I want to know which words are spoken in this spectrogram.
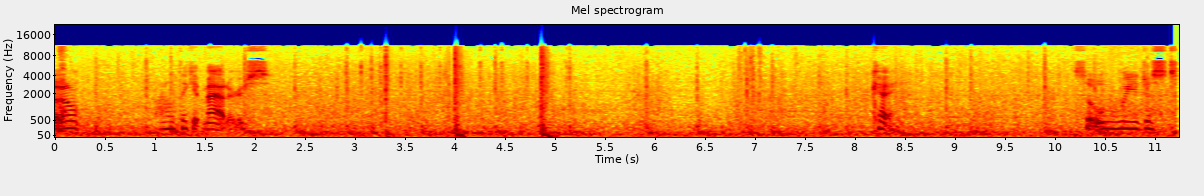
I don't I don't think it matters. Okay. So we just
